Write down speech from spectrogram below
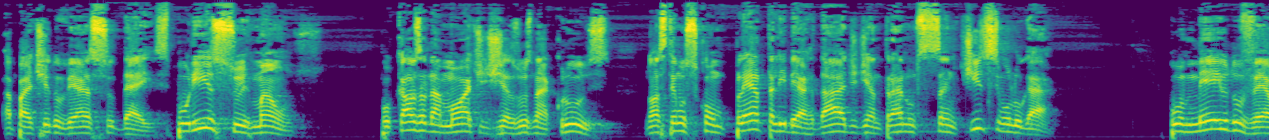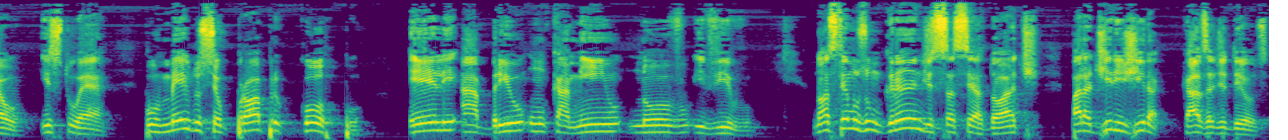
a partir do verso 10. Por isso, irmãos, por causa da morte de Jesus na cruz, nós temos completa liberdade de entrar no Santíssimo Lugar, por meio do véu, isto é, por meio do seu próprio corpo ele abriu um caminho novo e vivo. Nós temos um grande sacerdote para dirigir a casa de Deus.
